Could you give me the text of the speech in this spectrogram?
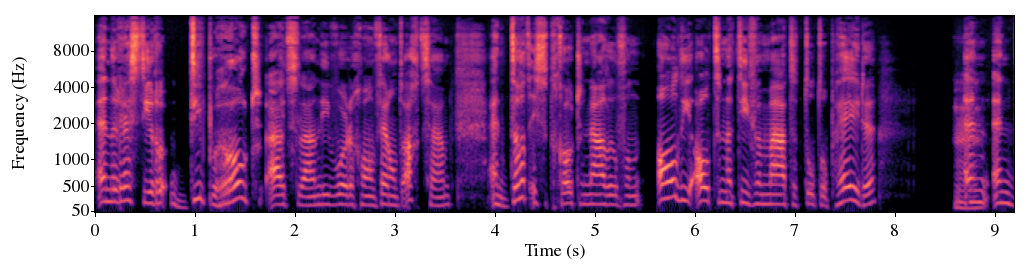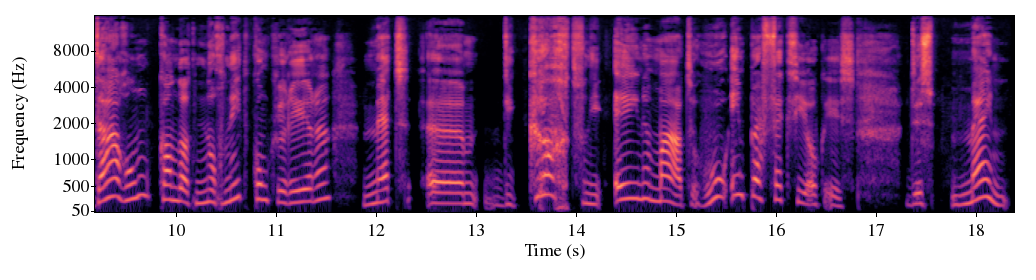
En de rest die diep rood uitslaan, die worden gewoon veronachtzaamd. En dat is het grote nadeel van al die alternatieve maten tot op heden. Mhm. En, en daarom kan dat nog niet concurreren met uh, die kracht van die ene maat, hoe imperfect die ook is. Dus mijn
